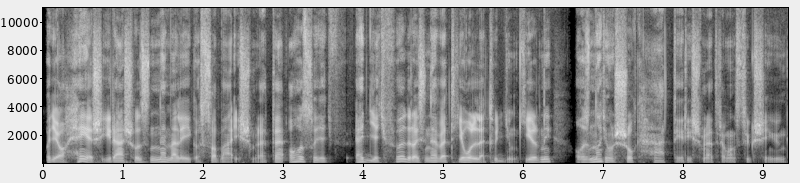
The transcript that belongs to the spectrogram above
hogy a helyes íráshoz nem elég a szabályismerete, ahhoz, hogy egy, egy-egy földrajzi nevet jól le tudjunk írni, ahhoz nagyon sok háttérismeretre van szükségünk.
